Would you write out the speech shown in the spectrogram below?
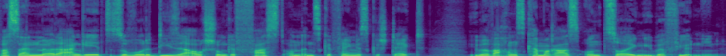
Was seinen Mörder angeht, so wurde dieser auch schon gefasst und ins Gefängnis gesteckt, Überwachungskameras und Zeugen überführten ihn.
